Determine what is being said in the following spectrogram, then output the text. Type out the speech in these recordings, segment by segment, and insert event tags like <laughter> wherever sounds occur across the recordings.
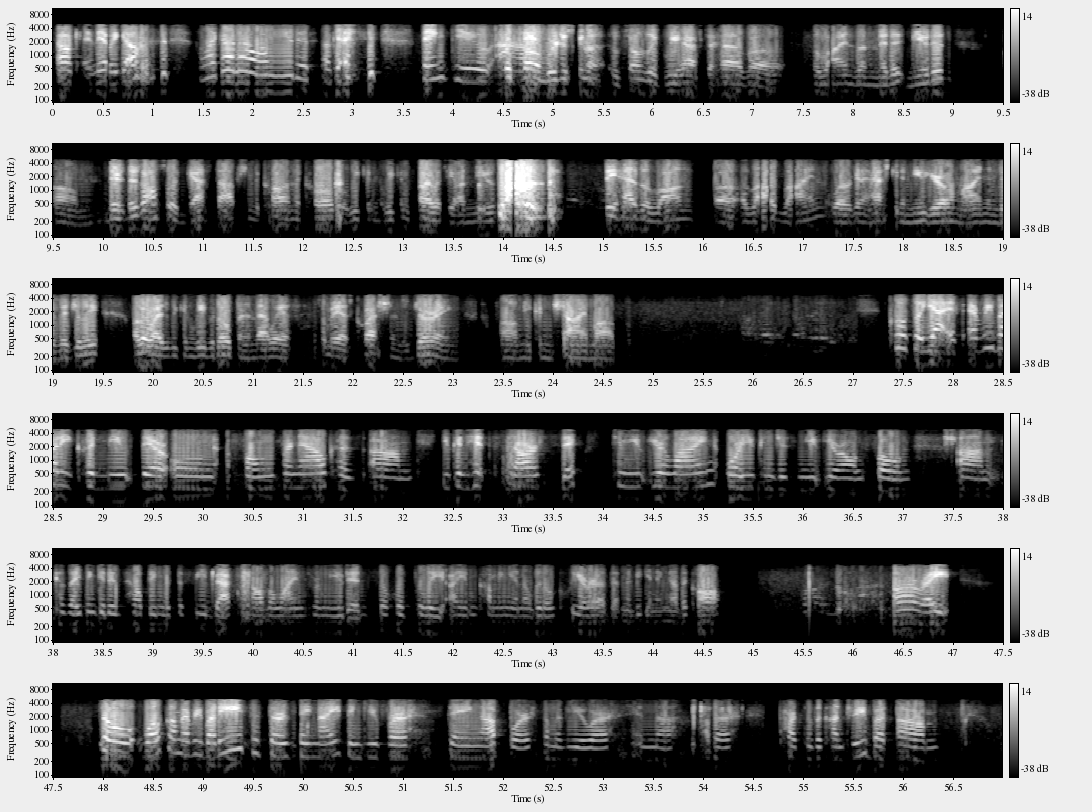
Okay, there we go. <laughs> I'm like, oh no, I'm muted. Okay, <laughs> thank you. Um, no problem. We're just gonna. It sounds like we have to have uh, the lines unmuted, muted. Um, there, there's also a guest option to call in the call, but we can we can try with the unmute. <coughs> It has a long, uh, a loud line, where we're going to ask you to mute your own line individually. Otherwise, we can leave it open, and that way, if somebody has questions during, um, you can chime up. Cool. So yeah, if everybody could mute their own phone for now, because um, you can hit star six to mute your line, or you can just mute your own phone, because um, I think it is helping with the feedback when all the lines were muted. So hopefully, I am coming in a little clearer than the beginning of the call. All right. So welcome everybody to Thursday night. Thank you for staying up, or some of you are in the other parts of the country, but. Um,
